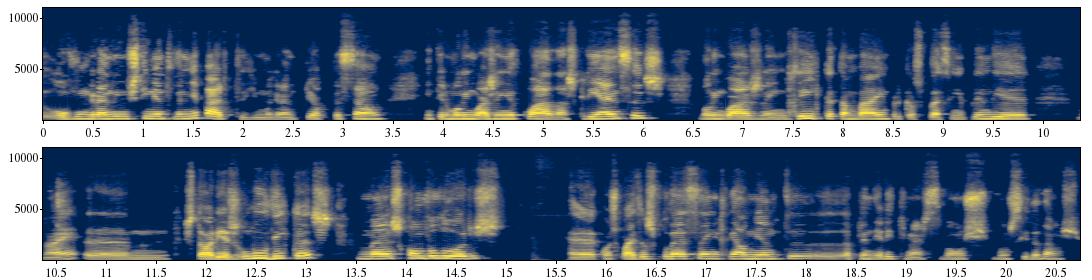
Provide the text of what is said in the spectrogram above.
Uh, houve um grande investimento da minha parte e uma grande preocupação em ter uma linguagem adequada às crianças, uma linguagem rica também, para que eles pudessem aprender, não é? Um, histórias lúdicas, mas com valores uh, com os quais eles pudessem realmente eh, aprender e tornar-se bons, bons cidadãos.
